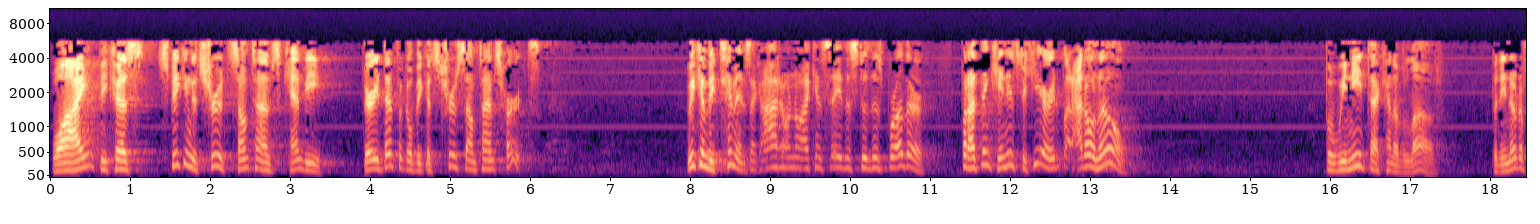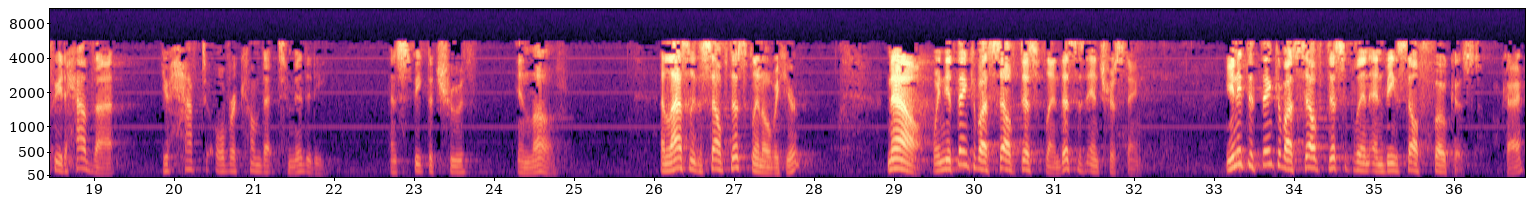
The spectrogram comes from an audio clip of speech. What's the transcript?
Why? Because speaking the truth sometimes can be very difficult because truth sometimes hurts. We can be timid. It's like, I don't know, I can say this to this brother, but I think he needs to hear it, but I don't know. But we need that kind of love. But in order for you to have that, you have to overcome that timidity and speak the truth in love. And lastly, the self discipline over here. Now, when you think about self discipline, this is interesting. You need to think about self discipline and being self focused, okay?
